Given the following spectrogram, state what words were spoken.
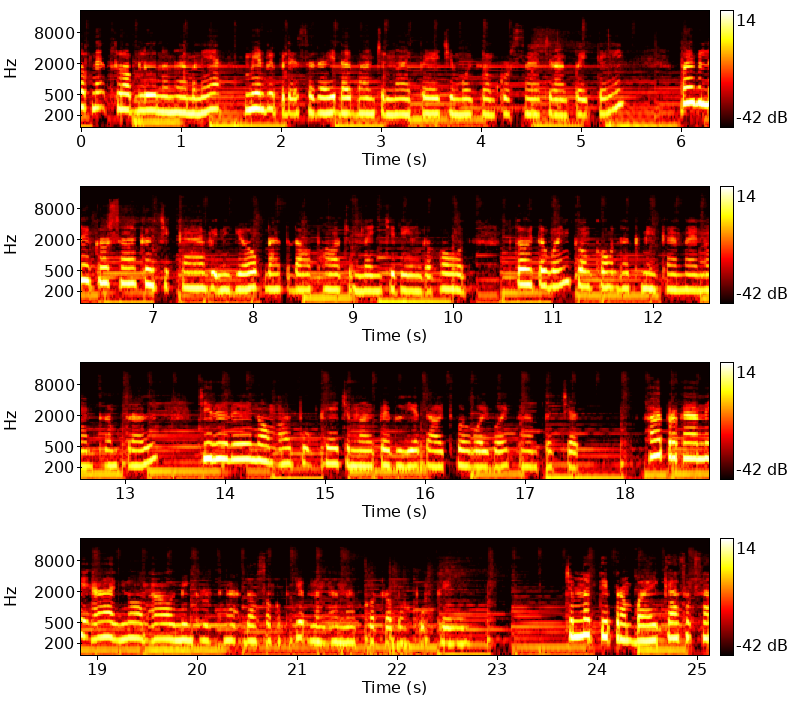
លោកអ្នកធ្លាប់ឮនរណាម្នាក់មានវិបត្តិសេរីដោយបានចំណាយពេលជាមួយក្រុមគ្រួសារច្រើនពេកទេពេលវេលាគ្រួសារគឺជាការវិនិយោគដែលផ្ដល់ផលចំណេញជារៀងរហូតផ្ទុយទៅវិញកូនៗដែលគ្មានការណែនាំត្រឹមត្រូវជារឿយៗនាំឲ្យពួកគេចំណាយពេលវេលាដោយធ្វើអ្វីៗតាមតែចិត្តហើយប្រការនេះអាចនាំឲ្យមានគ្រោះថ្នាក់ដល់សុខភាពនិងអនាគតរបស់ពួកគេ ចំណុចទី8ការសិក្សា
